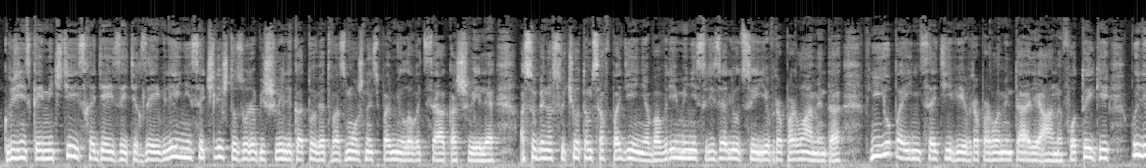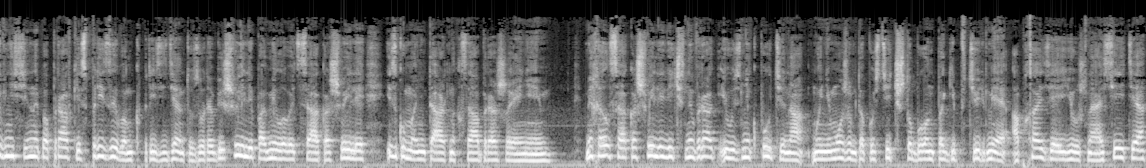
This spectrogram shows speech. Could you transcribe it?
В грузинской мечте, исходя из этих заявлений, сочли, что Зурабишвили готовят возможность помиловать Саакашвили, особенно с учетом совпадения во времени с резолюцией Европарламента. В нее по инициативе европарламентария Анны Фотыги были внесены поправки с призывом к президенту Зурабишвили помиловать Саакашвили из гуманитарных соображений. Михаил Саакашвили – личный враг и узник Путина. Мы не можем допустить, чтобы он погиб в тюрьме. Абхазия и Южная Осетия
